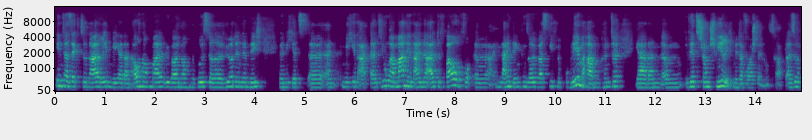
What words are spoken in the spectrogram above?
Intersektional reden wir ja dann auch noch mal über noch eine größere Hürde, nämlich wenn ich jetzt äh, ein, mich in, als junger Mann in eine alte Frau äh, hineindenken soll, was die für Probleme haben könnte, ja, dann ähm, wird es schon schwierig mit der Vorstellungskraft. Also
